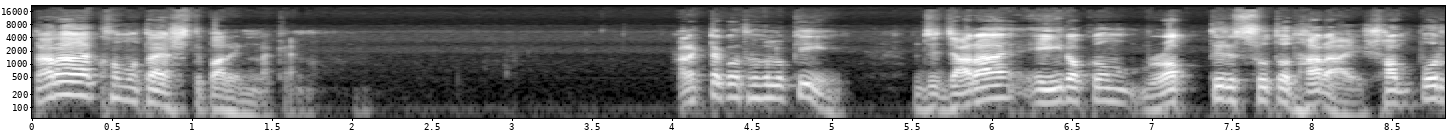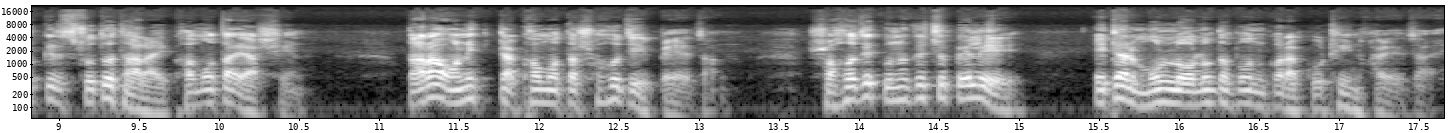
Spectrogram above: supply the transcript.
তারা ক্ষমতায় আসতে পারেন না কেন? আরেকটা কথা হলো কি যে যারা এই রকম রক্তের স্রোতধারায়, সম্পর্কের স্রোতধারায় ক্ষমতায় আসেন, তারা অনেকটা ক্ষমতা সহজেই পেয়ে যান। সহজে কোনো কিছু পেলে এটার মূল্য অনুধাবন করা কঠিন হয়ে যায়।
